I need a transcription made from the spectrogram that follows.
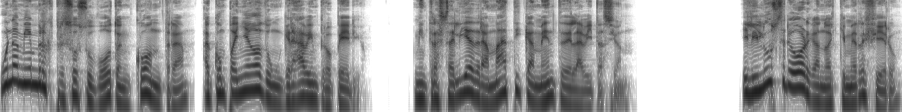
una miembro expresó su voto en contra acompañado de un grave improperio, mientras salía dramáticamente de la habitación. El ilustre órgano al que me refiero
